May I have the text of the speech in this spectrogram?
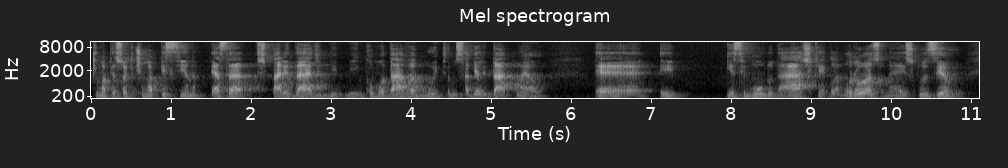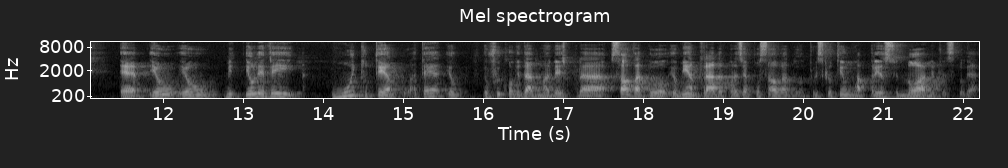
que uma pessoa que tinha uma piscina. Essa disparidade me, me incomodava muito, eu não sabia lidar com ela é, e, esse mundo da arte que é glamouroso, né, é exclusivo. É, eu, eu, eu levei muito tempo, até eu, eu fui convidado uma vez para Salvador, eu minha entrada, por exemplo, por Salvador, por isso que eu tenho um apreço enorme para esse lugar,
